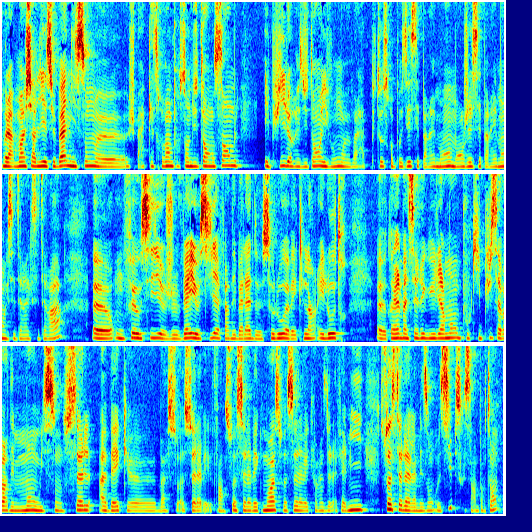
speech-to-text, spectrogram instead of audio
Voilà, moi, Charlie et Seban, ils sont, euh, je sais pas, 80% du temps ensemble. Et puis le reste du temps, ils vont euh, voilà, plutôt se reposer séparément, manger séparément, etc. etc. on fait aussi, je veille aussi à faire des balades solo avec l'un et l'autre euh, quand même assez régulièrement pour qu'ils puissent avoir des moments où ils sont seuls avec, euh, bah, soit seuls avec, soit seuls avec moi, soit seuls avec le reste de la famille, soit seuls à la maison aussi, parce que c'est important.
